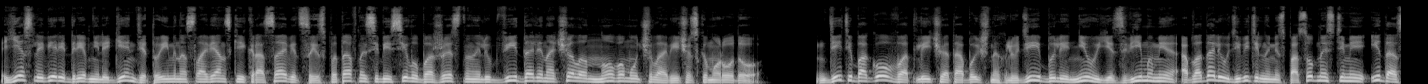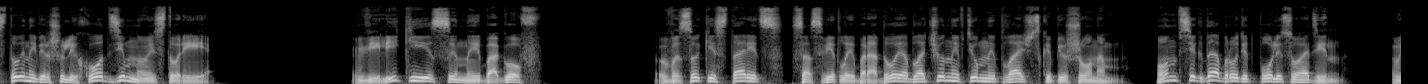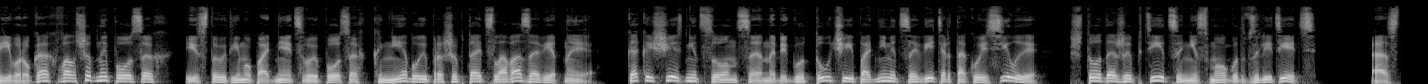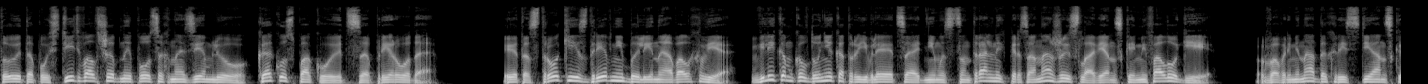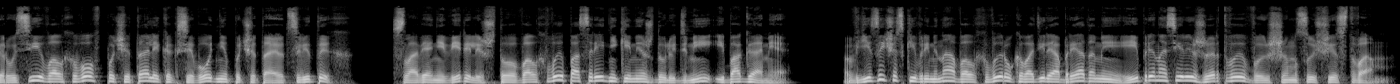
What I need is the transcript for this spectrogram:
Если верить древней легенде, то именно славянские красавицы, испытав на себе силу божественной любви, дали начало новому человеческому роду. Дети богов, в отличие от обычных людей, были неуязвимыми, обладали удивительными способностями и достойно вершили ход земной истории. Великие сыны богов Высокий старец со светлой бородой, облаченный в темный плащ с капюшоном. Он всегда бродит по лесу один. В его руках волшебный посох, и стоит ему поднять свой посох к небу и прошептать слова заветные – как исчезнет солнце, набегут тучи и поднимется ветер такой силы, что даже птицы не смогут взлететь. А стоит опустить волшебный посох на землю, как успокоится природа. Это строки из древней былины о волхве, великом колдуне, который является одним из центральных персонажей славянской мифологии. Во времена дохристианской Руси волхвов почитали, как сегодня почитают святых. Славяне верили, что волхвы – посредники между людьми и богами – в языческие времена волхвы руководили обрядами и приносили жертвы высшим существам.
